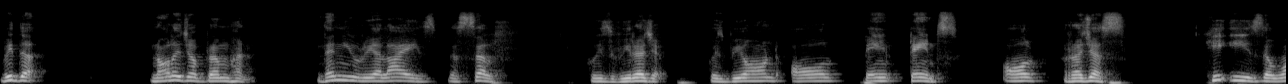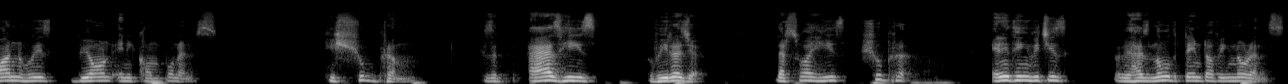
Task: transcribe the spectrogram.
with the knowledge of Brahman, then you realize the self who is Viraja, who is beyond all taints, all rajas. He is the one who is beyond any components. He's Shubhram. He's a, as he is Viraja, that's why he is Shubhra. Anything which is has no taint of ignorance.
